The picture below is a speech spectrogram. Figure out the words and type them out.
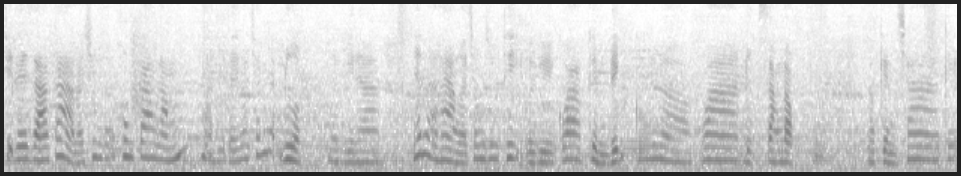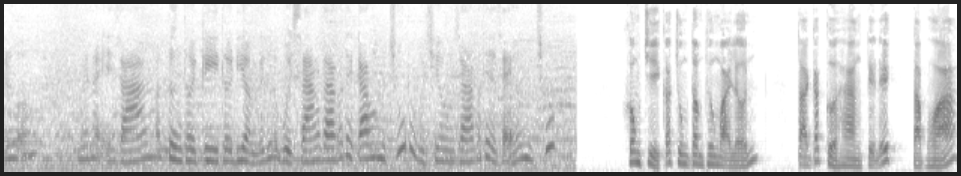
Chị thấy giá cả nói chung cũng không cao lắm mà chị thấy là chấp nhận được bởi vì là nhất là hàng ở trong siêu thị bởi vì qua kiểm định cũng như là qua được sàng lọc và kiểm tra kỹ lưỡng với lại giá từng thời kỳ thời điểm ví dụ buổi sáng giá có thể cao hơn một chút buổi chiều giá có thể rẻ hơn một chút. Không chỉ các trung tâm thương mại lớn, tại các cửa hàng tiện ích, tạp hóa,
